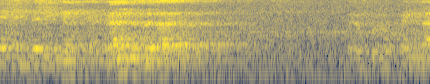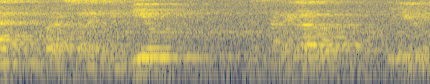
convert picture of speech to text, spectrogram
en la inteligencia grandes verdades, pero por lo general el corazón es impío, desarreglado y libre.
